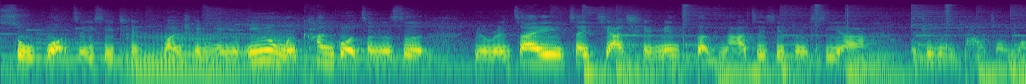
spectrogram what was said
收过这一些钱，完全没有，因为我们看过，真的是有人在在家前面等啊，这些东西啊，我就问爸做什么，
